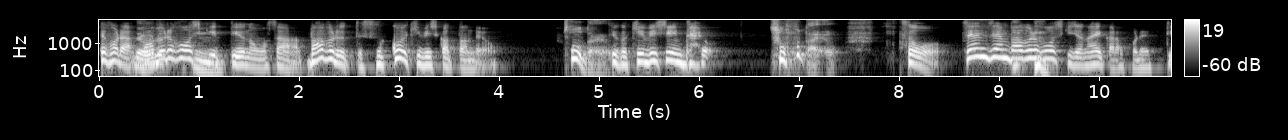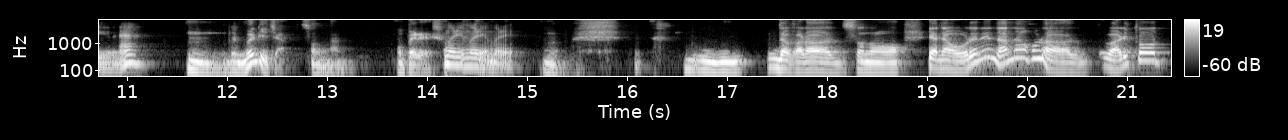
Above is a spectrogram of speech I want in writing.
でほらバブル方式っていうのもさ、バブルってすっごい厳しかったんだよ。そうだよってい。うか厳しいんだよ。そうだよ。そう全然バブル方式じゃないからこれっていうね。うん。で無理じゃん。そんなの。オペレーション。無理無理無理。うんうんだからそのいやだから俺ねだんだんほら割と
